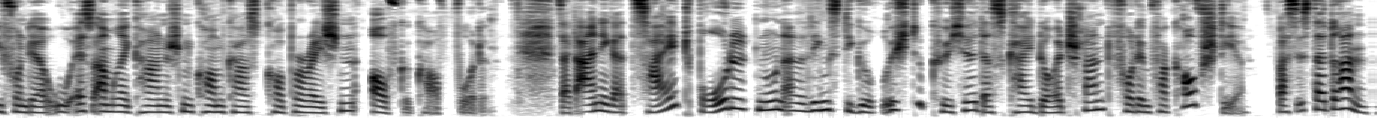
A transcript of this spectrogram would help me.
die von der US-amerikanischen Comcast Corporation aufgekauft wurde. Seit einiger Zeit brodelt nun allerdings die Gerüchteküche, dass Sky Deutschland vor dem Verkauf stehe. Was ist da dran?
